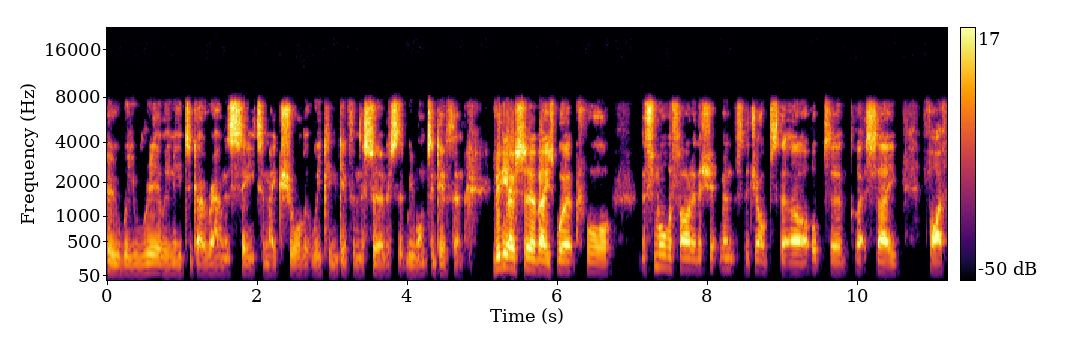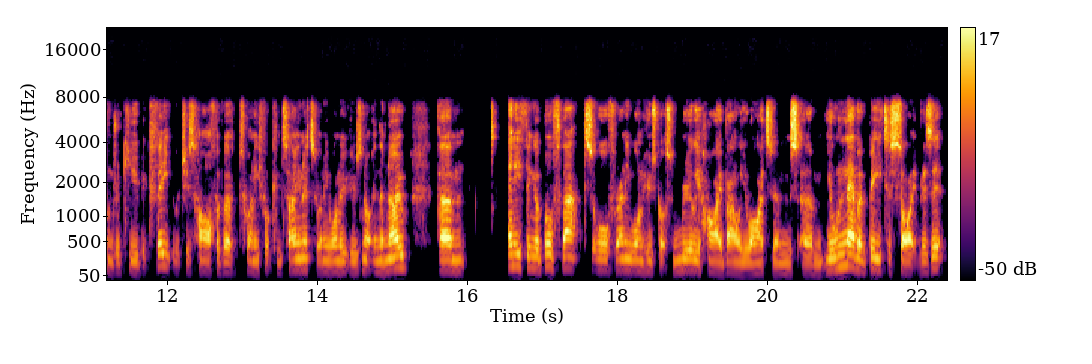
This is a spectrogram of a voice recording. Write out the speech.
who we really need to go around and see to make sure that we can give them the service that we want to give them. Video surveys work for the smaller side of the shipments, the jobs that are up to, let's say, 500 cubic feet, which is half of a 20 foot container to anyone who's not in the know. Um, anything above that, or for anyone who's got some really high value items, um, you'll never beat a site visit.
